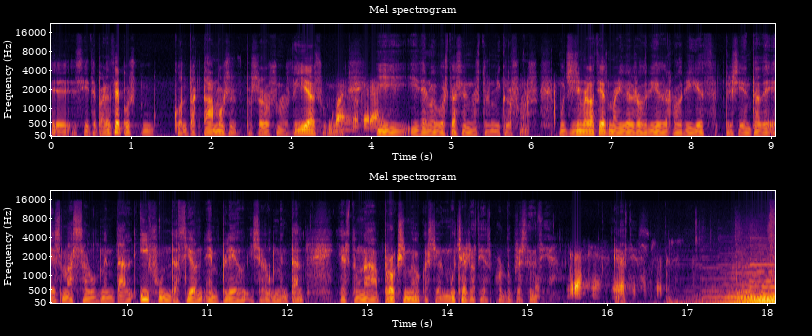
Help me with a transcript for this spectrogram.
eh, si te parece, pues contactamos, pasaros unos días y, y, de nuevo estás en nuestros micrófonos. Muchísimas gracias Maribel Rodríguez Rodríguez, presidenta de ESMAS Salud Mental y Fundación Empleo y Salud Mental. Y hasta una próxima ocasión. Muchas gracias por tu presencia. Gracias, gracias, gracias a vosotros.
